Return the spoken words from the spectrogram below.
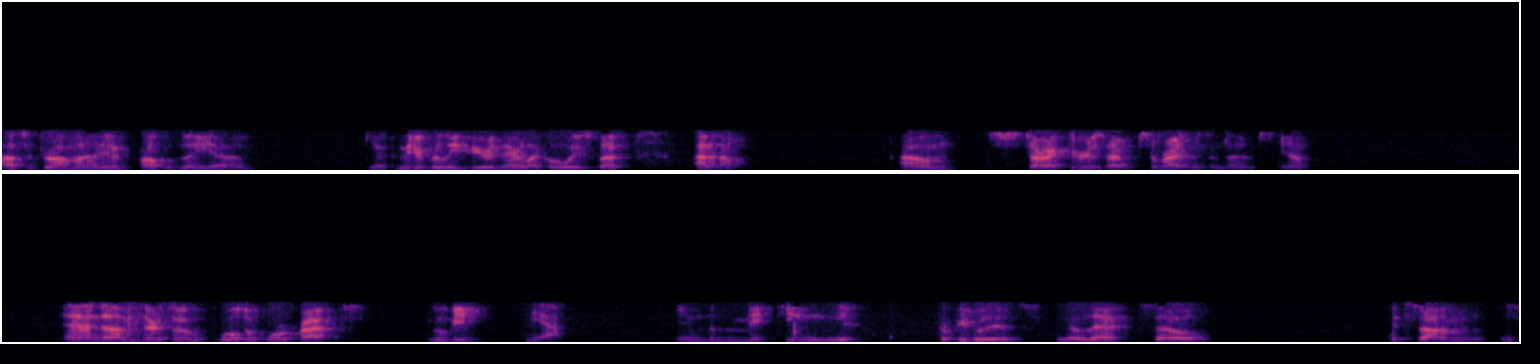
Lots of drama in it, probably um, you know, comedic relief here and there, like always. But I don't know. Um, directors have surprised me sometimes, you know. And um, there's a World of Warcraft movie. Yeah. In the making, for people who didn't know that. So it's um it's,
